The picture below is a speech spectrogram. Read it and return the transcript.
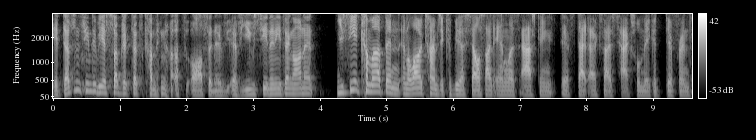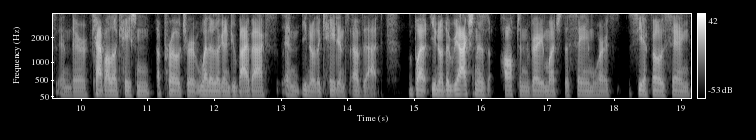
It doesn't seem to be a subject that's coming up often. Have, have you seen anything on it? You see it come up, and, and a lot of times it could be a sell side analyst asking if that excise tax will make a difference in their cap allocation approach or whether they're going to do buybacks and you know the cadence of that. But you know the reaction is often very much the same, where it's CFOs saying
